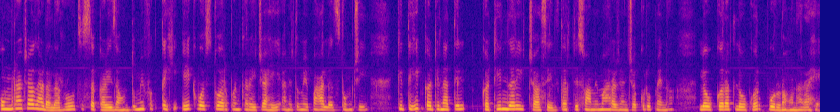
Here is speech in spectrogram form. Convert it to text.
उंबराच्या झाडाला रोज सकाळी जाऊन तुम्ही फक्त ही एक वस्तू अर्पण करायची आहे आणि तुम्ही पाहालच तुमची कितीही कठीणातील कठीण जरी इच्छा असेल तर ती स्वामी महाराजांच्या कृपेनं लवकरात लवकर पूर्ण होणार आहे.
